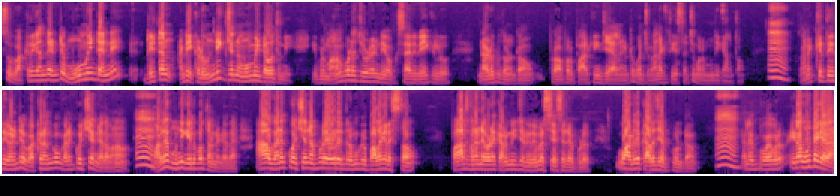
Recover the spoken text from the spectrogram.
సో వక్రగంత అంటే మూమెంట్ అండి రిటర్న్ అంటే ఇక్కడ ఉండి చిన్న మూమెంట్ అవుతుంది. ఇప్పుడు మనం కూడా చూడండి ఒకసారి వెహికల్ నడుపుతుంటాం ప్రాపర్ పార్కింగ్ చేయాలంటే కొంచెం వెనక్కి తీసుకొచ్చి మనం ముందుకు వెళ్తాం. వెనక్కి తిరిగి అంటే వక్రంగా వెనక్కి వచ్చాం కదా మనం. మళ్ళీ ముందుకు వెళ్ళిపోతాం కదా. ఆ వెనక్కి వచ్చినప్పుడు ఎవరు ఇద్దరు ముగ్గురు పలకరిస్తాం. పాత ఫ్రెండ్ ఎవరైనా కనిపించడం రివర్స్ చేసేటప్పుడు వాడితో కథ చెప్పుకుంటాం. ఇలా ఉంటాయి కదా.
